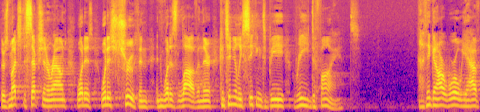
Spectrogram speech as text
There's much deception around what is, what is truth and, and what is love, and they're continually seeking to be redefined. And I think in our world we have,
